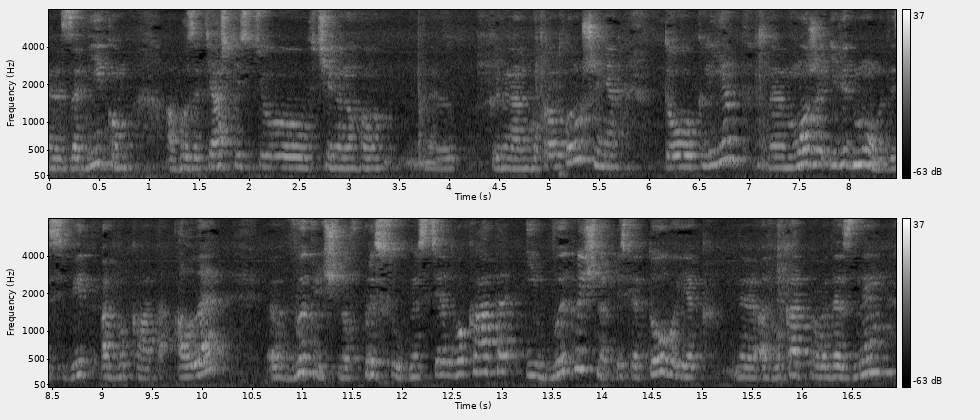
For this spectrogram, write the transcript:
е, за віком або за тяжкістю вчиненого е, кримінального правопорушення, то клієнт е, може і відмовитись від адвоката, але е, виключно в присутності адвоката і виключно після того, як е, адвокат проведе з ним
